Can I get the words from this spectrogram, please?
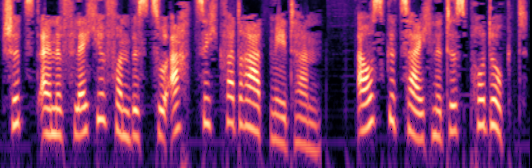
Schützt eine Fläche von bis zu 80 Quadratmetern. Ausgezeichnetes Produkt.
